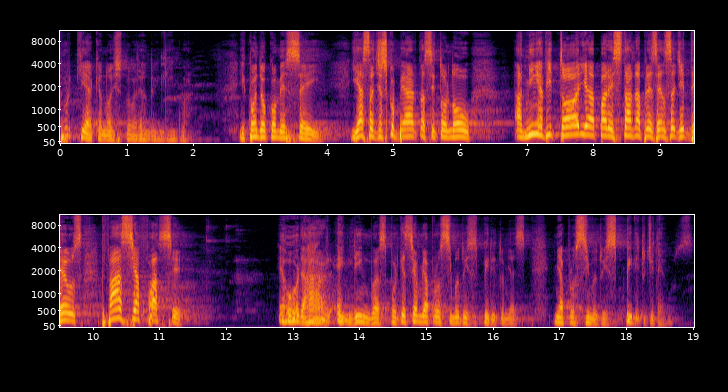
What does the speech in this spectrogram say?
Por que é que eu não estou orando em língua? E quando eu comecei, e essa descoberta se tornou a minha vitória para estar na presença de Deus face a face é orar em línguas, porque se eu me aproximo do Espírito, me, me aproximo do Espírito de Deus.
